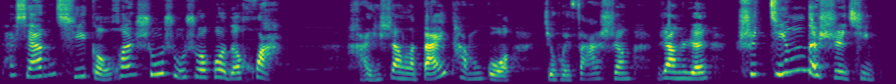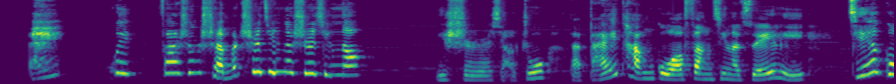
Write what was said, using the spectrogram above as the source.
他想起狗獾叔叔说过的话：“含上了白糖果，就会发生让人吃惊的事情。”哎。会发生什么吃惊的事情呢？于是小猪把白糖果放进了嘴里，结果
